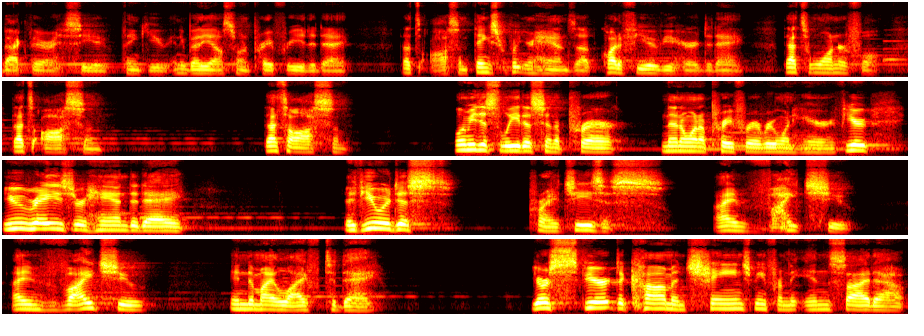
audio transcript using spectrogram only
back there. I see you. Thank you. Anybody else want to pray for you today? That's awesome. Thanks for putting your hands up. Quite a few of you here today. That's wonderful. That's awesome. That's awesome. Let me just lead us in a prayer. And then I want to pray for everyone here. If you you raise your hand today, if you would just pray, Jesus, I invite you. I invite you into my life today. Your spirit to come and change me from the inside out.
